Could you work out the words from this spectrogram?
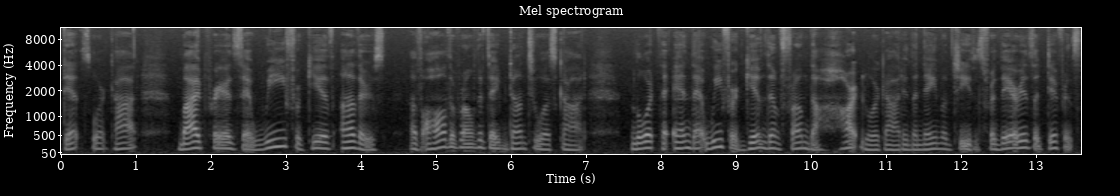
debts, Lord God, my prayer is that we forgive others of all the wrong that they've done to us, God. Lord, and that we forgive them from the heart, Lord God, in the name of Jesus. For there is a difference.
